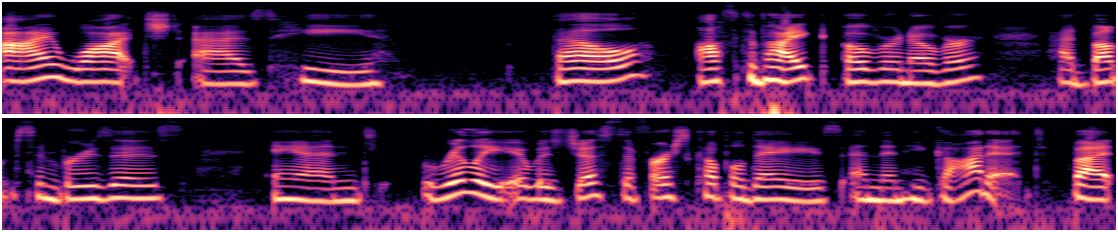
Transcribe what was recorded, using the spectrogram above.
I watched as he fell off the bike over and over, had bumps and bruises, and really it was just the first couple days and then he got it. But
